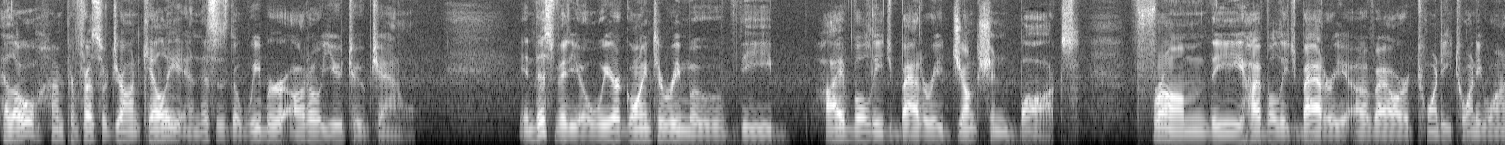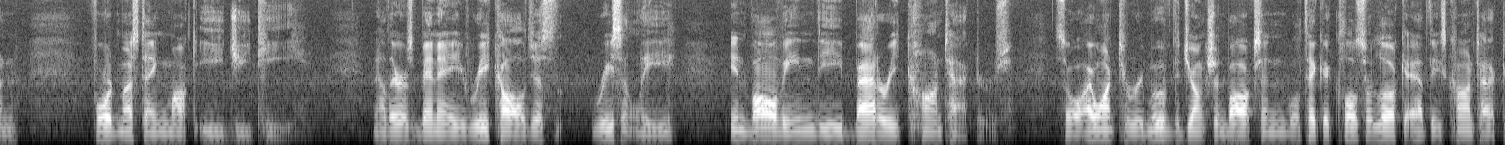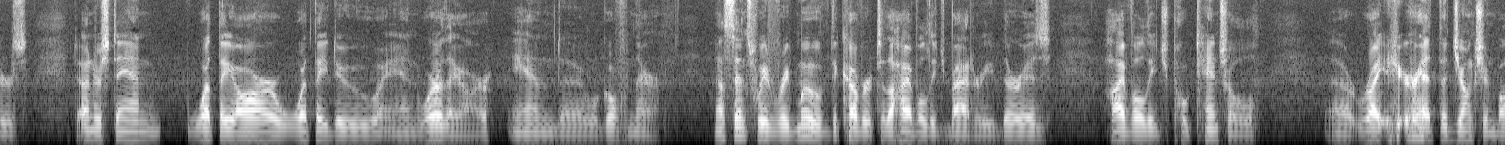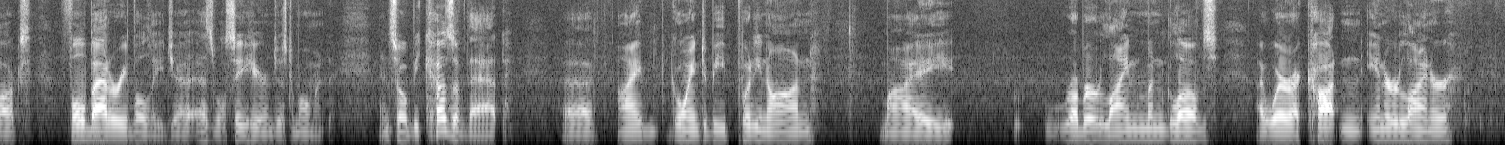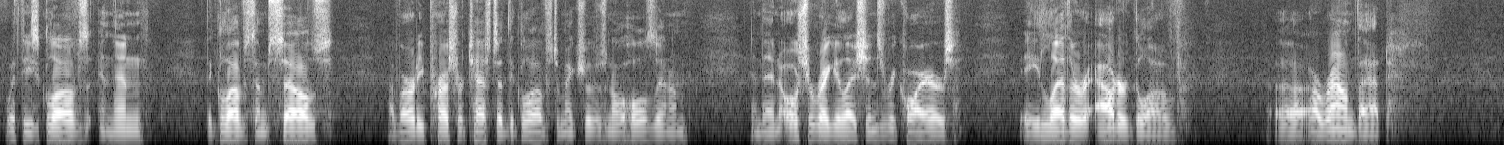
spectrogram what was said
Hello, I'm Professor John Kelly and this is the Weber Auto YouTube channel. In this video we are going to remove the high voltage battery junction box from the high voltage battery of our 2021 Ford Mustang Mach-E GT. Now there's been a recall just recently involving the battery contactors. So I want to remove the junction box and we'll take a closer look at these contactors to understand what they are, what they do, and where they are, and uh, we'll go from there. Now since we've removed the cover to the high voltage battery, there is high voltage potential uh, right here at the junction box, full battery voltage, uh, as we'll see here in just a moment. And so because of that, uh, I'm going to be putting on my rubber lineman gloves. I wear a cotton inner liner with these gloves and then the gloves themselves. I've already pressure tested the gloves to make sure there's no holes in them and then OSHA regulations requires a leather outer glove uh, around that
